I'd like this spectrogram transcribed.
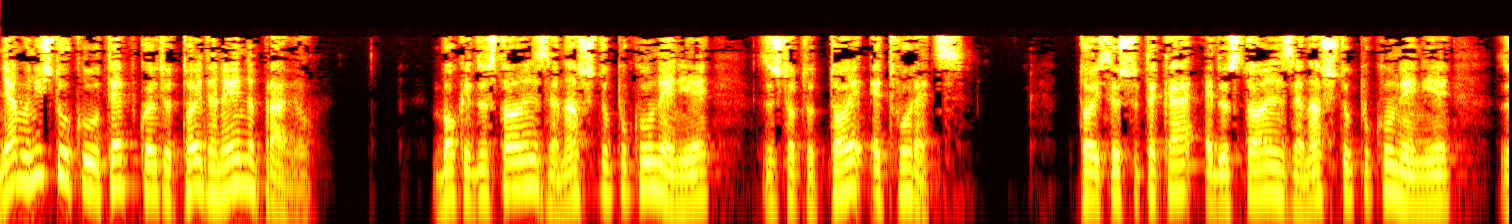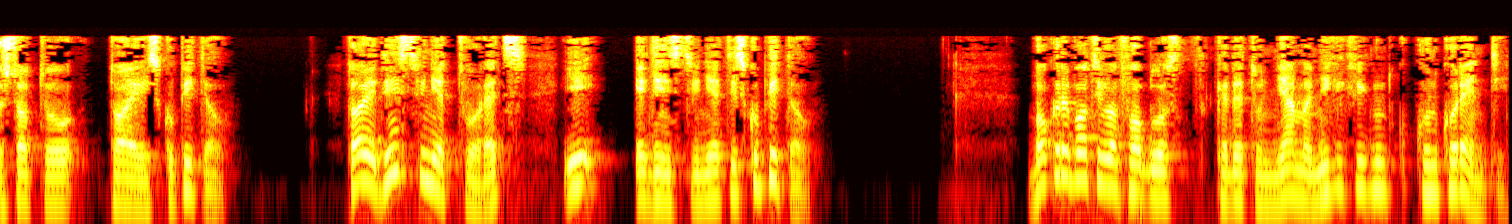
Няма нищо около теб, което Той да не е направил. Бог е достоен за нашето поклонение, защото Той е Творец. Той също така е достоен за нашето поклонение, защото Той е изкупител. Той е единственият Творец и единственият изкупител. Бог работи в област, където няма никакви конкуренти.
